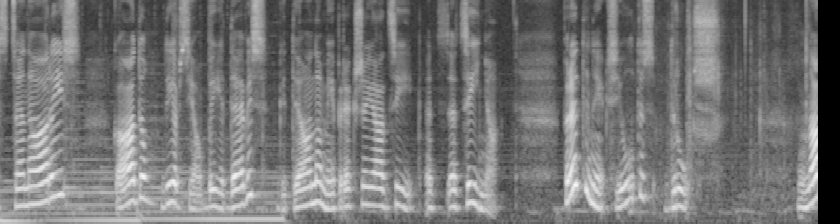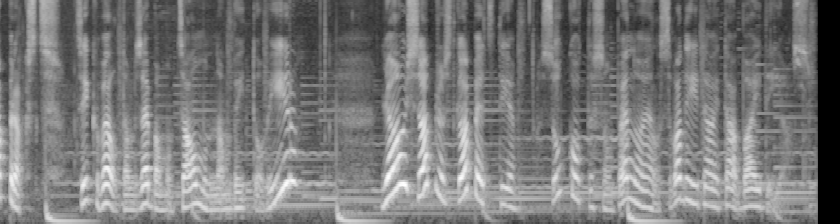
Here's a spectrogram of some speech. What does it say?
scenārijs, kādu Dievs jau bija devis Gideonam iepriekšējā cīņā. Pretinieks jūtas drošs. Un apraksts cik vēl tam Zebam un Calmunam bija to vīru, ļauj saprast, kāpēc tie Sukotas un Penuēlas vadītāji tā baidījās.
